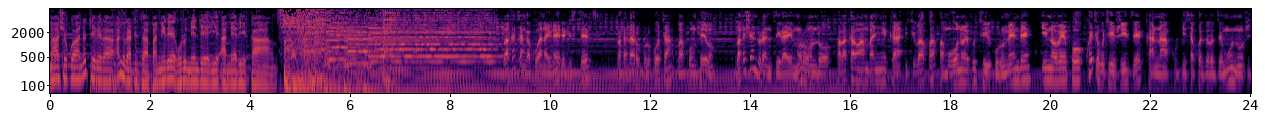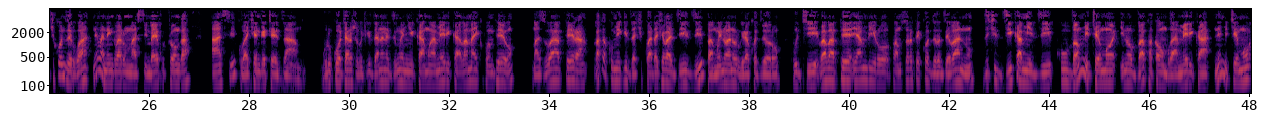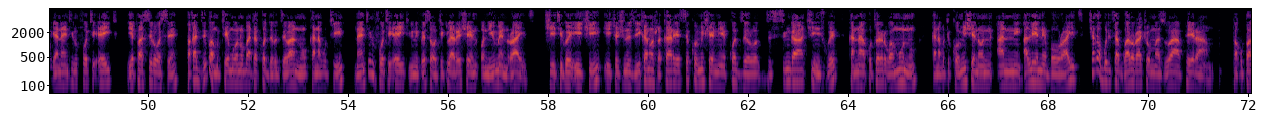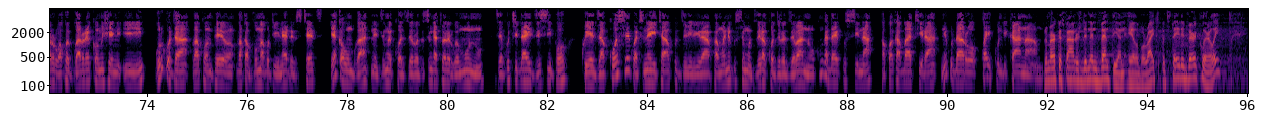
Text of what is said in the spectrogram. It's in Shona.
mashoko anotevera anoratidza pamire hurumende yeamerica vakatanga kuwana united states vakadaro gurukota vapompeo vakashandura nzira yenhoroondo pavakavamba nyika ichivakwa pamuono wekuti hurumende inovepo kwete kuti izvidze kana kubvisa kodzero dzemunhu zvichikonzerwa nevanenge vari mumasimba ekutonga asi kuvachengetedza gurukota rezvekudyidzana nedzimwe nyika muamerica vamike pompeo mazuva apera vakakumikidza chikwata chevadzidzi pamwe nevanorwira kodzero kuti vavape yambiro pamusoro pekodzero dzevanhu dzichidzika midzi kubva mumitemo inobva pakaumbwa america nemitemo ya1948 yepasi rose pakadzikwa mutemo unobata kodzero dzevanhu kana kuti 1948 universal declaration on human rights chiitiko ichi? Icho chinozivikanwa zvakare sekomisheni yekodzero dzisingachinjwe kana kutorerwa munhu kana kuti commission on unalienable rights. Chakabudisa gwaro racho mazuva apera. Pakuparurwa kwegwaro rekomisheni iyi gurukota vapompeo vakabvuma kuti united states yakaumbwa nedzimwe kodzero dzisingatorerwe munhu dzekuti dai dzisipo kuedza kwose kwatinoita kudzivirira pamwe nekusimudzira kodzero dzevanhu kungadai kusina pakwakabatira nekudaro kwaikundikana America's founders didn't invent the unalienable rights, but stated very clearly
